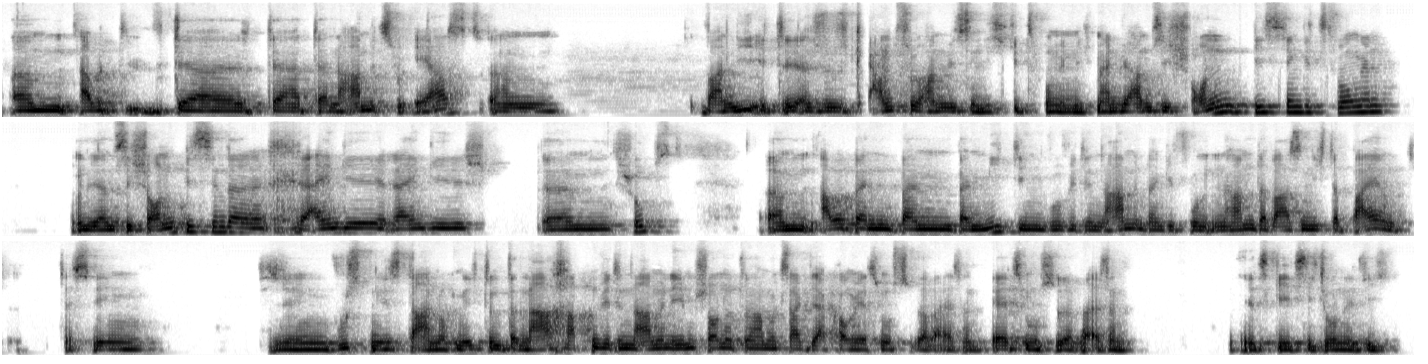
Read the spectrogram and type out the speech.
Ähm, aber der, der, der Name zuerst ähm, war nie, also ganz so haben wir sie nicht gezwungen. Ich meine, wir haben sie schon ein bisschen gezwungen und wir haben sie schon ein bisschen da reinge, reingeschubst. Ähm, aber beim, beim, beim Meeting, wo wir den Namen dann gefunden haben, da war sie nicht dabei und deswegen Deswegen wussten wir es da noch nicht. Und danach hatten wir den Namen eben schon und dann haben wir gesagt, ja komm, jetzt musst du dabei sein. Jetzt musst du dabei sein. Jetzt geht's nicht ohne dich.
